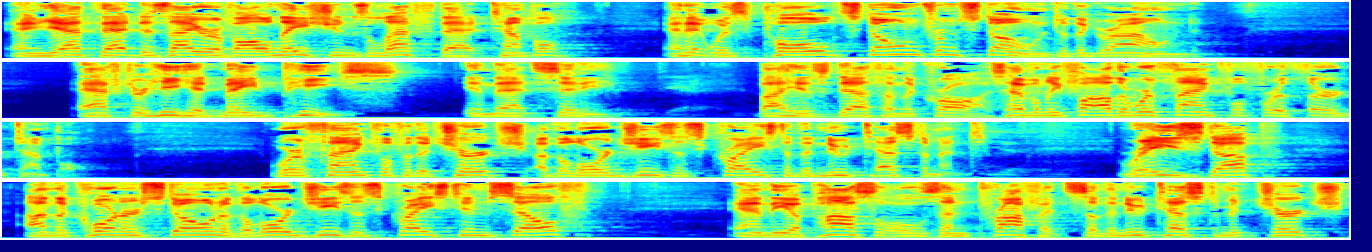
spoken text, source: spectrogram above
And yet that desire of all nations left that temple and it was pulled stone from stone to the ground after he had made peace in that city by his death on the cross. Heavenly Father, we're thankful for a third temple. We're thankful for the church of the Lord Jesus Christ of the New Testament, raised up on the cornerstone of the Lord Jesus Christ himself and the apostles and prophets of the New Testament church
